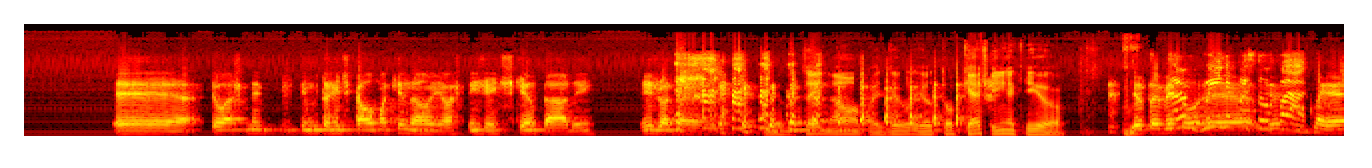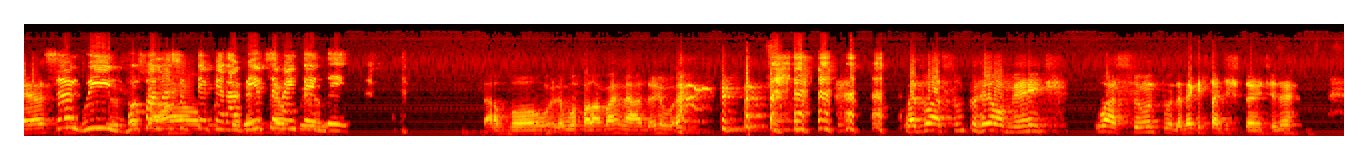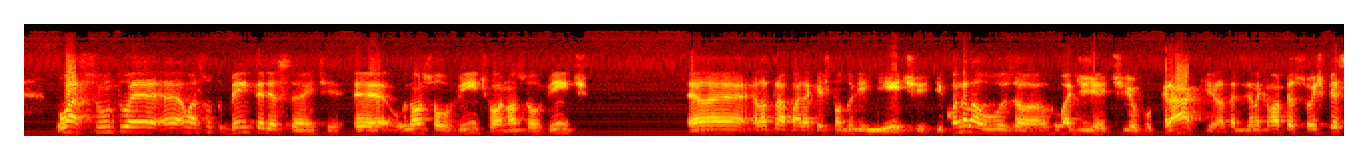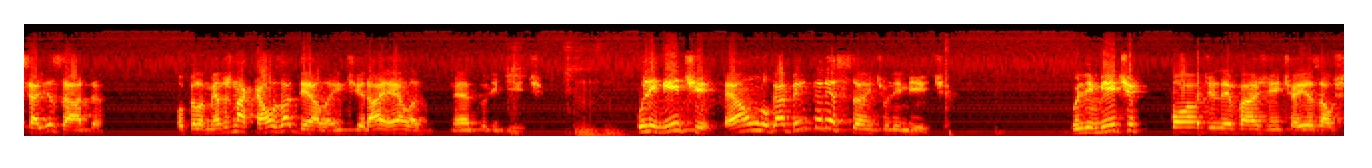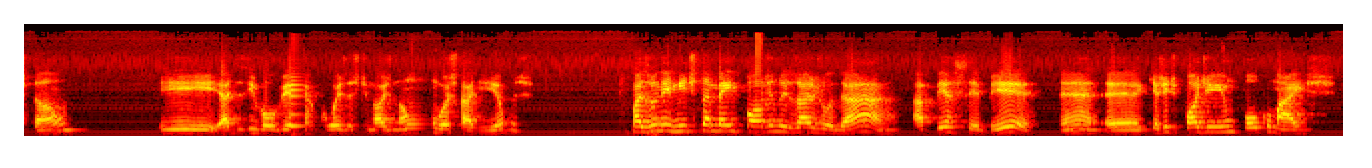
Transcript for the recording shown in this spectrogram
É, eu acho que nem, tem muita gente calma aqui não, eu acho que tem gente esquentada, hein? Hein, JR? eu não sei não, rapaz, eu, eu tô quietinho aqui, ó. Eu também Sanguíneo, é, pastor Fábio. Conhece, Sanguíneo. Vou falar calmo, sobre temperamento, você vai entender. Tá bom, eu não vou falar mais nada, irmã. Mas o assunto realmente, o assunto, ainda bem que ele está distante, né? O assunto é, é, um assunto bem interessante. É, o nosso ouvinte, ou a nossa ouvinte, ela, ela, trabalha a questão do limite e quando ela usa o adjetivo craque, ela está dizendo que é uma pessoa especializada ou pelo menos na causa dela, em tirar ela né, do limite. Uhum. O limite é um lugar bem interessante, o limite. O limite pode levar a gente à exaustão e a desenvolver coisas que nós não gostaríamos, mas o limite também pode nos ajudar a perceber né, é, que a gente pode ir um pouco mais.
